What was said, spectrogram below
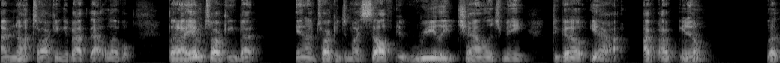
I'm not talking about that level, but I am talking about, and I'm talking to myself. It really challenged me to go, yeah, I, I, you know, let,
